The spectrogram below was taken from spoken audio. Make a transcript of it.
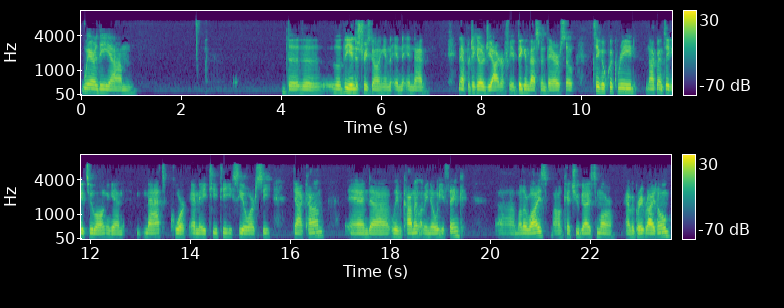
where the, um, the, the, the industry is going in, in, in that, in that particular geography. A big investment there. So take a quick read. Not going to take it too long. Again, Matt Cork M A T T C O R C dot com, and uh, leave a comment. Let me know what you think. Um, otherwise, I'll catch you guys tomorrow. Have a great ride home.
